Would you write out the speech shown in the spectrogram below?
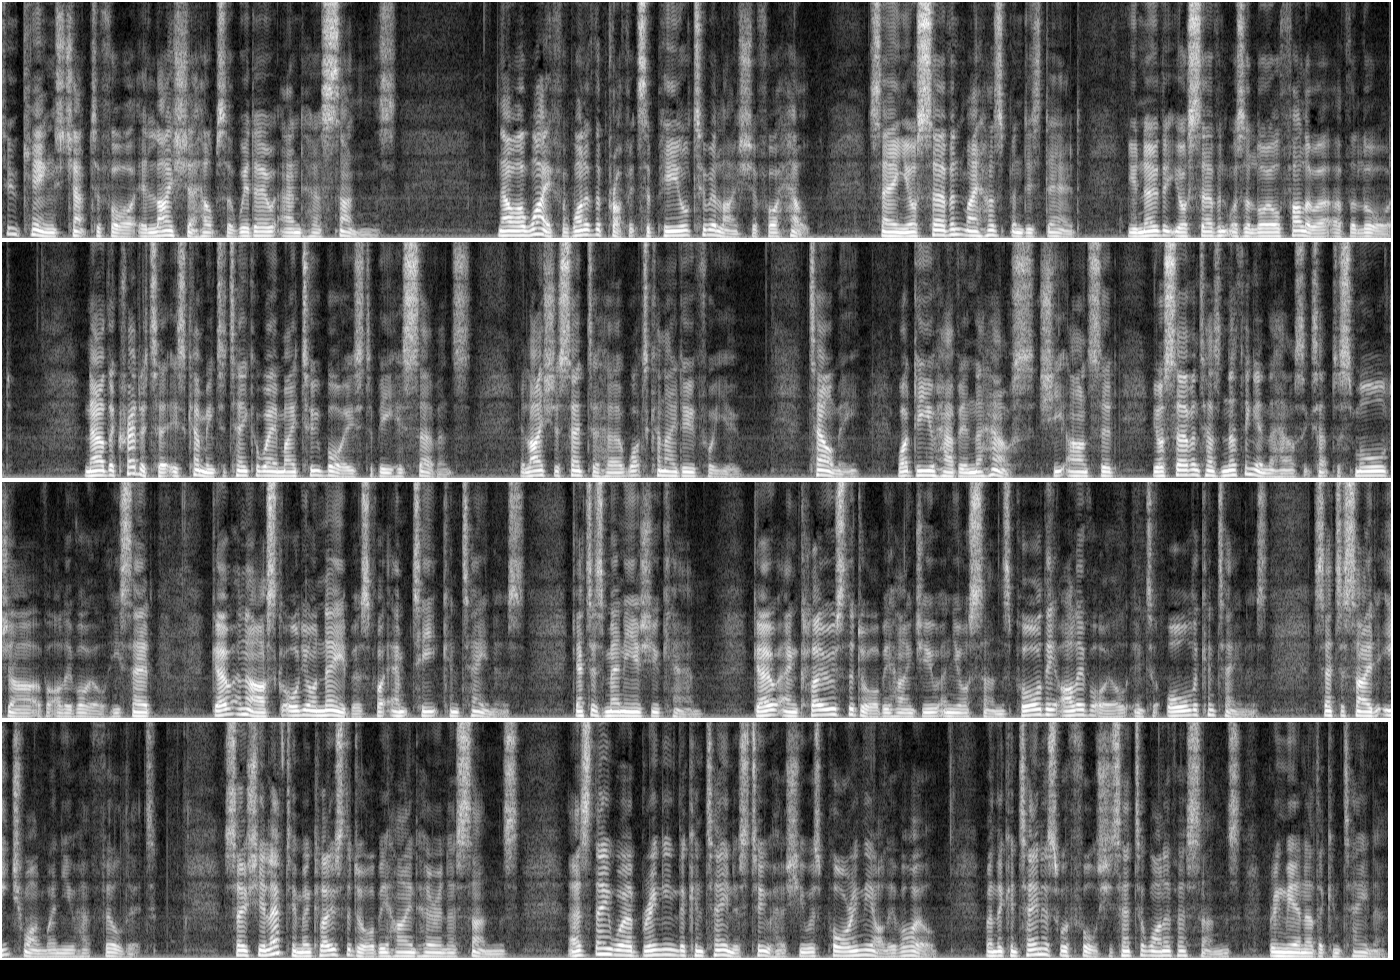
2 Kings chapter 4 Elisha helps a widow and her sons. Now a wife of one of the prophets appealed to Elisha for help, saying, Your servant, my husband, is dead. You know that your servant was a loyal follower of the Lord. Now the creditor is coming to take away my two boys to be his servants. Elisha said to her, What can I do for you? Tell me, what do you have in the house? She answered, Your servant has nothing in the house except a small jar of olive oil. He said, Go and ask all your neighbours for empty containers. Get as many as you can. Go and close the door behind you and your sons. Pour the olive oil into all the containers. Set aside each one when you have filled it. So she left him and closed the door behind her and her sons. As they were bringing the containers to her, she was pouring the olive oil. When the containers were full, she said to one of her sons, Bring me another container.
